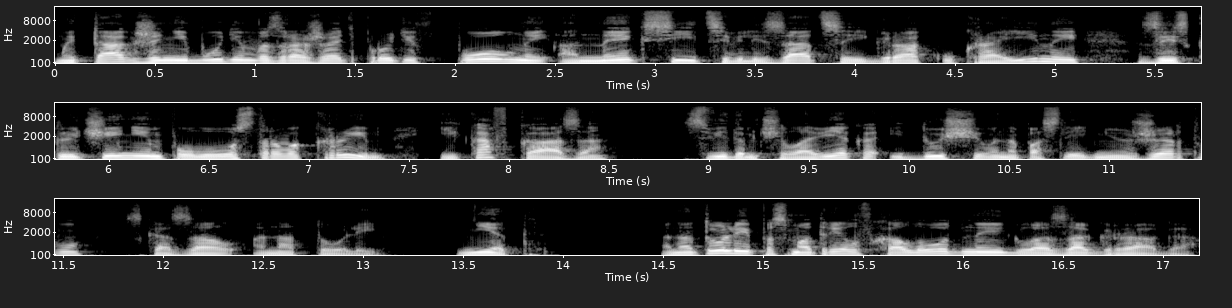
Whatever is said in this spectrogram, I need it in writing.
мы также не будем возражать против полной аннексии цивилизации Грак Украины за исключением полуострова Крым и Кавказа, с видом человека, идущего на последнюю жертву, сказал Анатолий. «Нет». Анатолий посмотрел в холодные глаза Грага.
